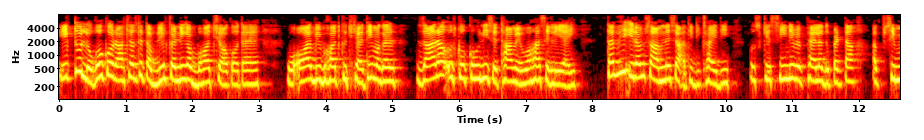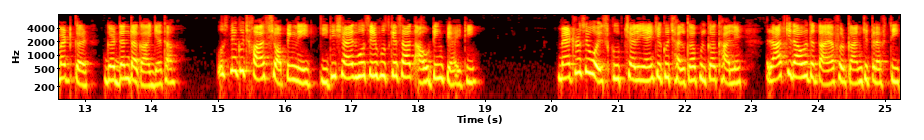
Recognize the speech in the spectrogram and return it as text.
ایک تو لوگوں کو راہ چلتے تبلیغ کرنے کا بہت شوق ہوتا ہے۔ وہ اور بھی بہت کچھ کہتی مگر زارا اس کو کوہنی سے تھامے وہاں سے لے آئی۔ تبھی ارم سامنے سے آتی دکھائی دی۔ اس کے سینے پہ پھیلا دوپٹہ اب سمٹ کر گردن تک آ گیا تھا۔ اس نے کچھ خاص شاپنگ نہیں کی تھی، شاید وہ صرف اس کے ساتھ آؤٹنگ پہ آئی تھی۔ میٹرو سے وہ اسکوپ چلی آئیں کہ کچھ ہلکا پھلکا کھا لیں۔ رات کی دعوت تایا فرقان کی طرف تھی،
